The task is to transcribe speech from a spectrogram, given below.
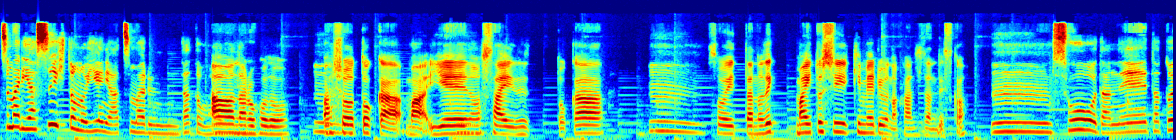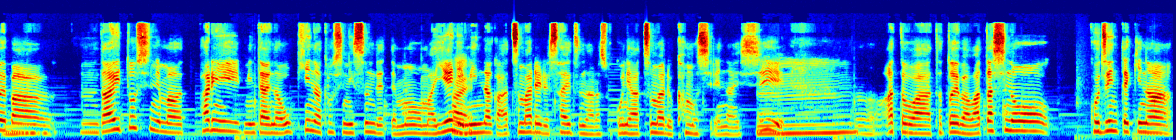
集まりやすい人の家に集まるんだと思う、あーなるほど、うん。場所とか、まあ、家のサイズとか、うん、そういったので毎年決めるような感じなんですか？うん、そうだね。例えば、うん、大都市に、まあ、パリみたいな大きな都市に住んでても、まあ、家はい。にみんなが集まれるサイズならそこに集まるかもしれないし、うーん。うんあとは例えば私の個人的な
